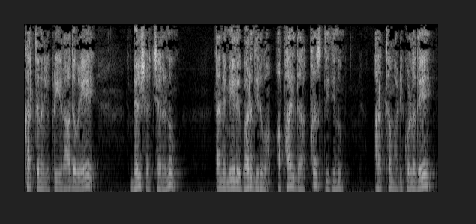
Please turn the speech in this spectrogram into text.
ಕರ್ತನಲ್ಲಿ ಪ್ರಿಯರಾದವರೇ, ಬೆಲ್ಶಚ್ಚರನು ತನ್ನ ಮೇಲೆ ಬರೆದಿರುವ ಅಪಾಯದ ಪರಿಸ್ಥಿತಿಯನ್ನು ಅರ್ಥ ಮಾಡಿಕೊಳ್ಳದೆ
